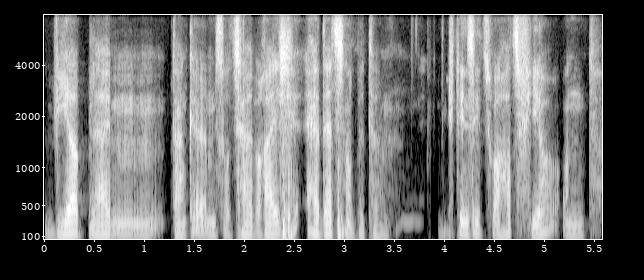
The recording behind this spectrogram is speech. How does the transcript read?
Wir bleiben, danke, im Sozialbereich. Herr Detzner, bitte. Wie stehen Sie zu Hartz IV und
